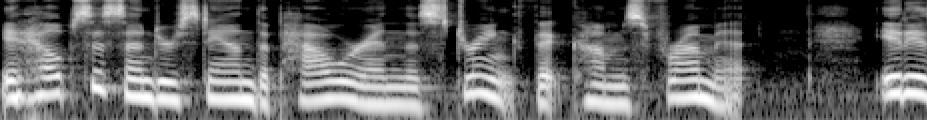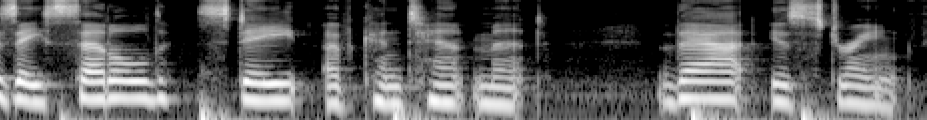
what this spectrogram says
it helps us understand the power and the strength that comes from it. It is a settled state of contentment. That is strength.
